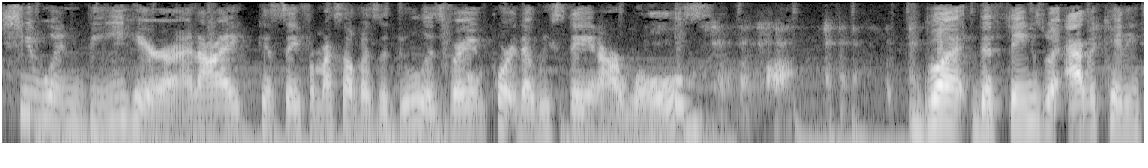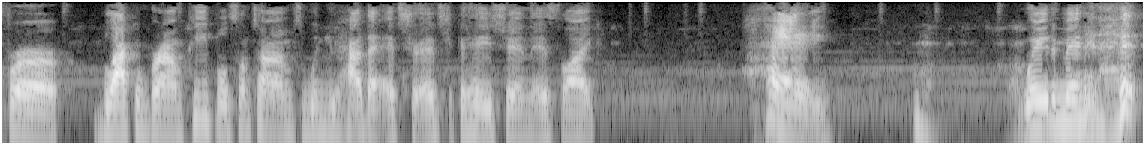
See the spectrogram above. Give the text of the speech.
she wouldn't be here. And I can say for myself as a doula, it's very important that we stay in our roles. But the things with advocating for black and brown people, sometimes when you have that extra education, it's like, hey, wait a minute.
